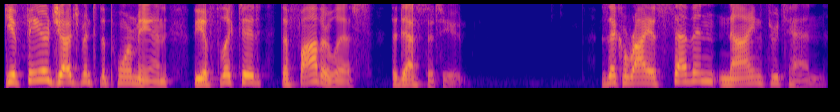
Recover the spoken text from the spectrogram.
Give fair judgment to the poor man, the afflicted, the fatherless, the destitute. Zechariah 7 9 through 10.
